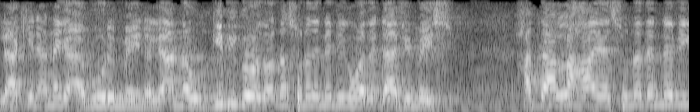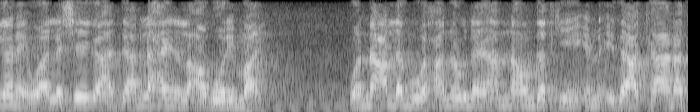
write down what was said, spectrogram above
laakiin annaga abuuri mayno liannahu gebigooda oo dhan sunnada nebiga wada dhaafi mayso haddaan la haayo sunnada nebigane waa la sheega haddaan la hayna la abuuri maayo. Wa naclamu waxaan ognahay annahum dadkii idaa kaanat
